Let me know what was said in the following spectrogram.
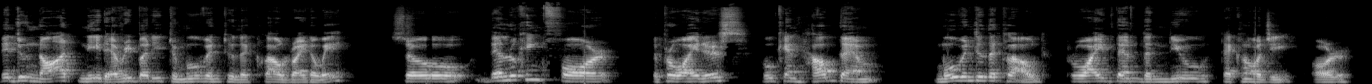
They do not need everybody to move into the cloud right away. So they're looking for the providers who can help them move into the cloud, provide them the new technology, or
